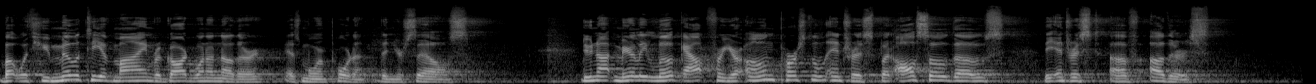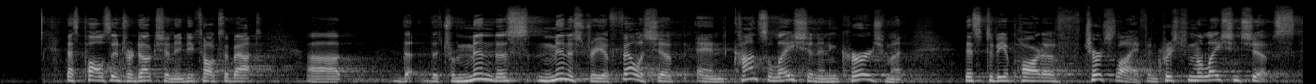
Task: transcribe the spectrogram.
but with humility of mind regard one another as more important than yourselves. Do not merely look out for your own personal interests, but also those the interest of others. That's Paul's introduction, and he talks about uh, the, the tremendous ministry of fellowship and consolation and encouragement that's to be a part of church life and Christian relationships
